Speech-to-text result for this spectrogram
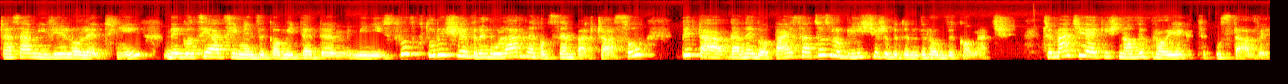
czasami wieloletnich negocjacji między Komitetem Ministrów, który się w regularnych odstępach czasu pyta danego państwa, co zrobiliście, żeby ten wyrok wykonać. Czy macie jakiś nowy projekt ustawy?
